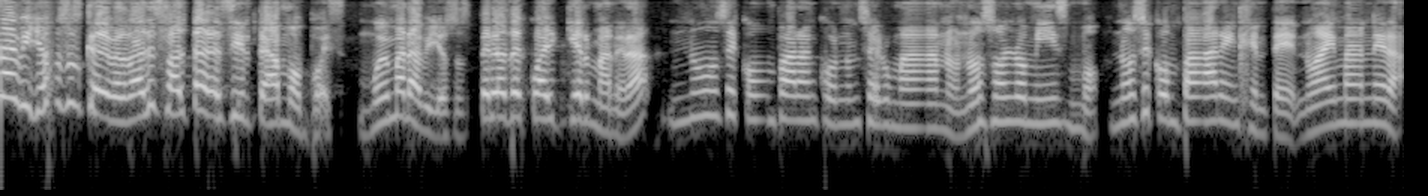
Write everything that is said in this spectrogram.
maravillosos que de verdad les falta decir te amo, pues, muy maravillosos. Pero de cualquier manera, no se comparan con un ser humano, no son lo mismo. No se comparen, gente, no hay manera.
